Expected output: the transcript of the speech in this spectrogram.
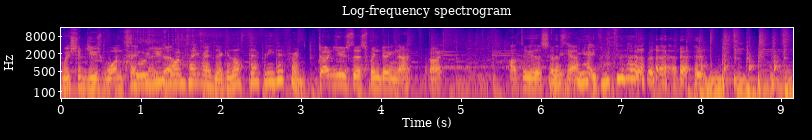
we should use one tape measure. We'll use one tape measure because that's definitely different. Don't use this when doing that, right? I'll do this over here. Yeah, you do that for that.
